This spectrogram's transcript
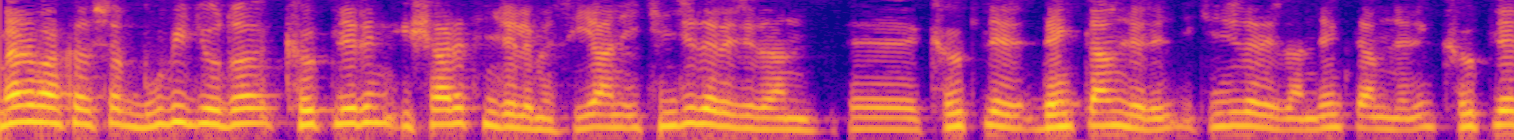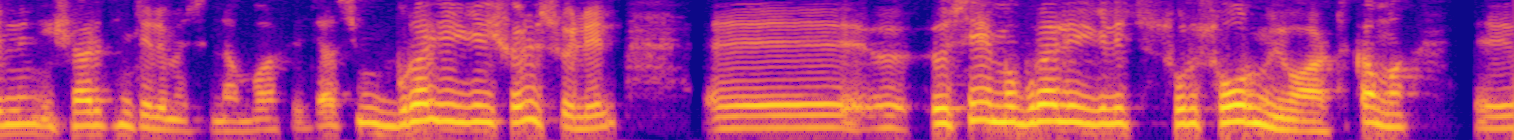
Merhaba arkadaşlar. Bu videoda köklerin işaret incelemesi yani ikinci dereceden e, kökle denklemlerin, ikinci dereceden denklemlerin köklerinin işaret incelemesinden bahsedeceğiz. Şimdi burayla ilgili şöyle söyleyelim. E, ÖSYM burayla ilgili soru sormuyor artık ama e,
